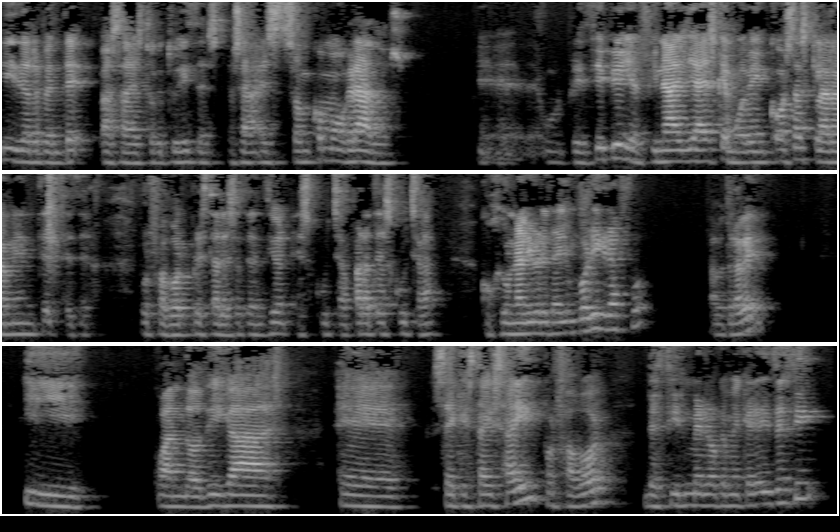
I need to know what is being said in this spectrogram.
y de repente pasa esto que tú dices. O sea, es- son como grados. Eh, un principio y el final ya es que mueven cosas claramente, etcétera. Por favor, prestales atención, escucha, párate a escuchar, coge una libreta y un bolígrafo, la otra vez, y cuando digas eh, sé que estáis ahí, por favor, decidme lo que me queréis decir,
